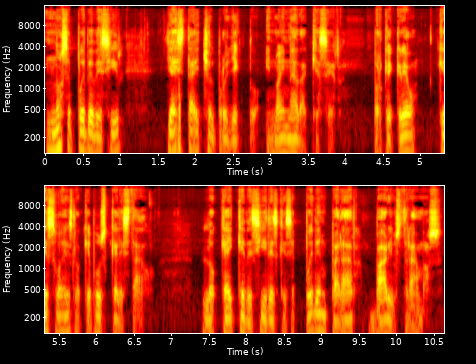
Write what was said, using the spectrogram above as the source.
No se puede decir ya está hecho el proyecto y no hay nada que hacer, porque creo que eso es lo que busca el Estado. Lo que hay que decir es que se pueden parar varios tramos,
